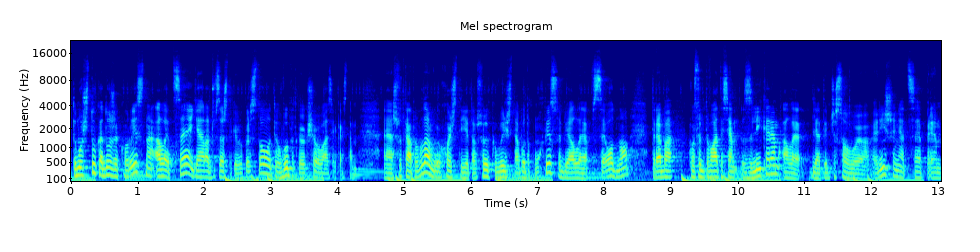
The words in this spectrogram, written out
Тому штука дуже корисна, але це я раджу все ж таки використовувати у випадку, якщо у вас якась там е, швидка проблема, ви хочете її там швидко вирішити або допомогти собі, але все одно треба консультуватися з лікарем. Але для тимчасового рішення це прям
